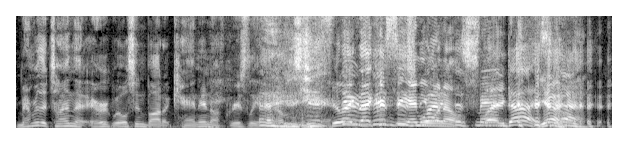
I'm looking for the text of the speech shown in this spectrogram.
remember the time that Eric Wilson bought a cannon off Grizzly Adams? You're like Dude, that this could be anyone what else. This man Like- does. Yeah. yeah.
